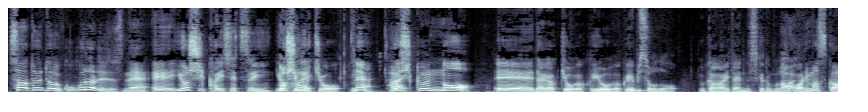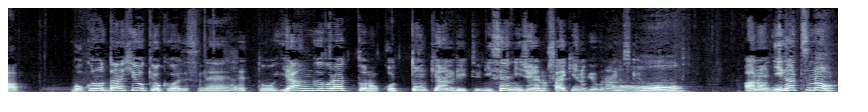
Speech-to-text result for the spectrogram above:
さあ、というと、ここらでですね、えー、吉解説員、吉部長、ね、はい吉くんの、えー、大学教学洋楽エピソードを伺いたいんですけども、なんかありますか、僕の代表曲はですね、えっと、ヤングブラッドのコットンキャンディーっていう2020年の最近の曲なんですけど、あの、2月の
